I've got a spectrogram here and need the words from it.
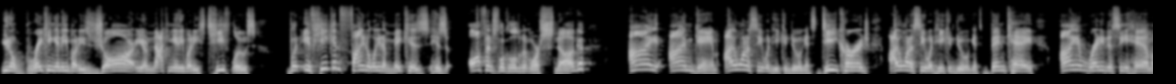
you know, breaking anybody's jaw, or, you know, knocking anybody's teeth loose, but if he can find a way to make his his offense look a little bit more snug, I I'm game. I want to see what he can do against D'Courage. I want to see what he can do against Ben K. I am ready to see him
